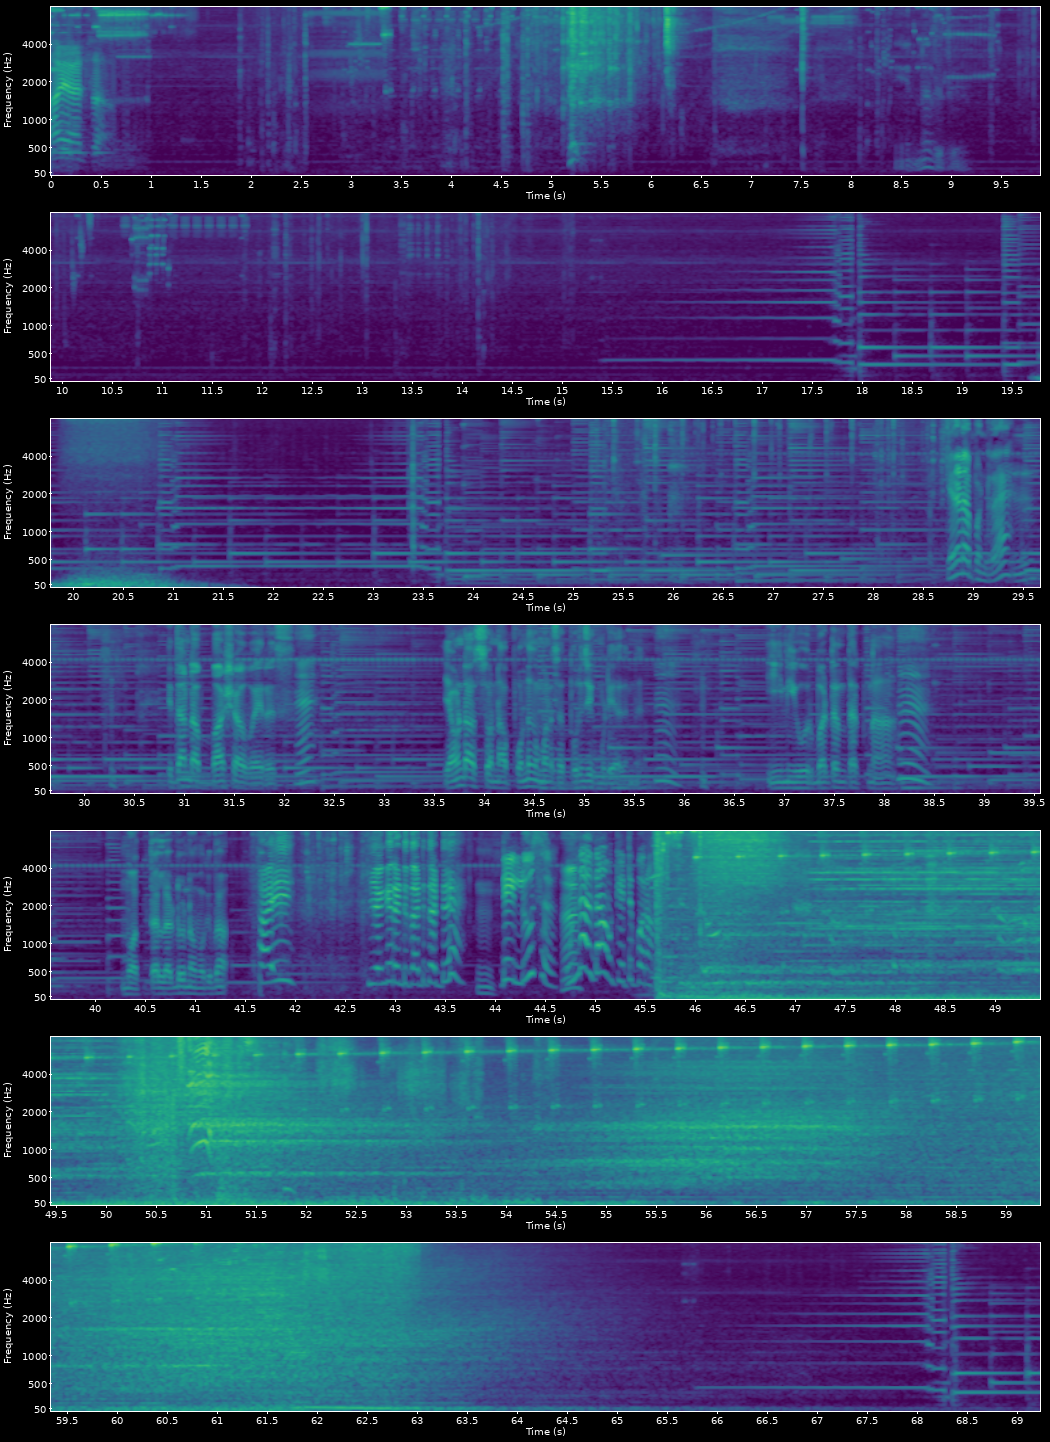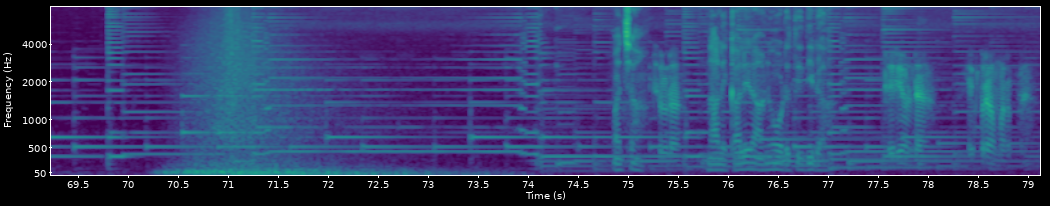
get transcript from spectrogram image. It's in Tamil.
I answer. என்னது என்னடா பண்ற? இதான்டா பாஷா வைரஸ்? எவன்டா சொன்னா பொண்ணுங்க மனசை புரிஞ்சிக்க முடியாதுன்னு. இனி ஒரு பட்டன் தட்டினா. மொத்த லட்டு நமக்கு தான் ஹை எங்க ரெண்டு தட்டு தட்டு? டேய் லூசு உன்னால தான் அவன் கெட்டு போறான். மச்சான் சொல்றா நாளைக்கு காலையில் அணுவோட திதிடா தெரியும்டா எப்பரா மறப்பேன்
